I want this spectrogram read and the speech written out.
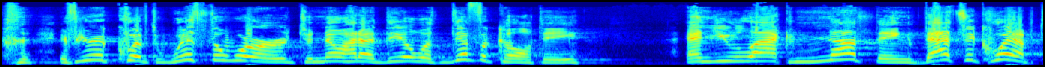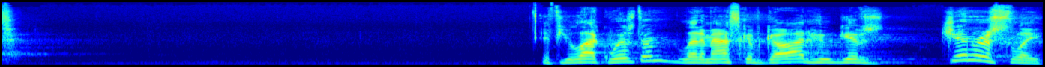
if you're equipped with the word to know how to deal with difficulty and you lack nothing, that's equipped. If you lack wisdom, let him ask of God who gives generously,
